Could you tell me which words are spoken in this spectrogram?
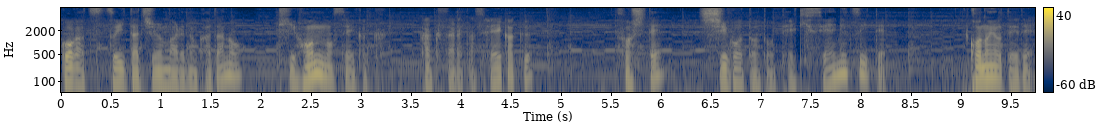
5月1日生まれの方の基本の性格。隠された性格。そして仕事と適性について。この予定で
